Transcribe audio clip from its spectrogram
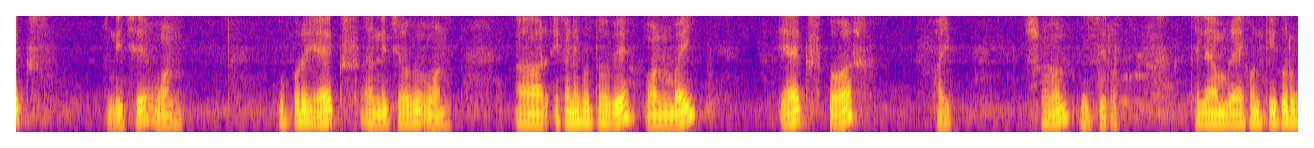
এক্স নিচে ওয়ান উপরে এক্স আর নিচে হবে ওয়ান আর এখানে কত হবে? One by x power five সমান জিরো তাহলে আমরা এখন কি করব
